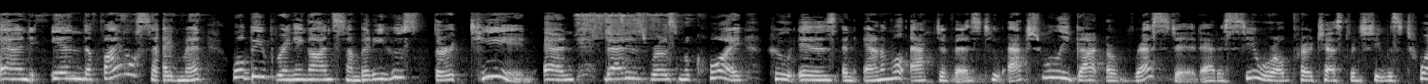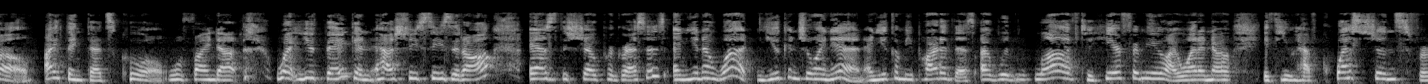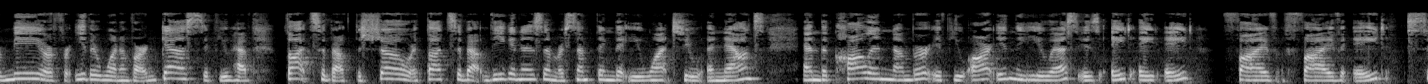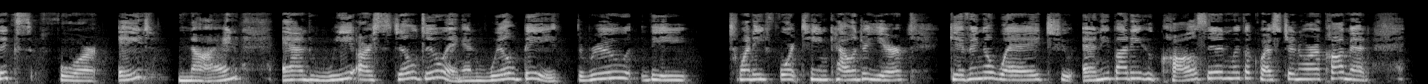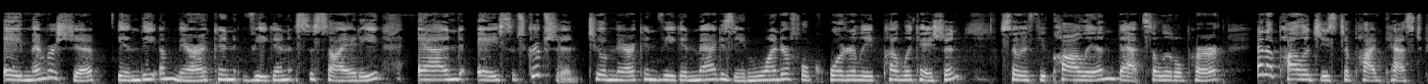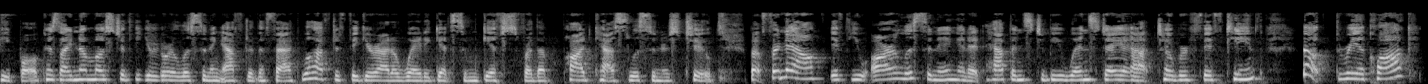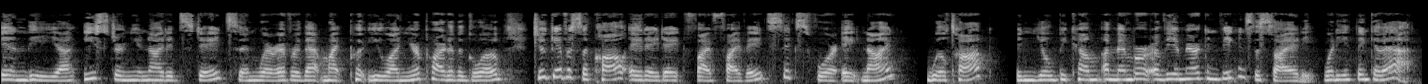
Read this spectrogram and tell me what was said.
And in the final segment, we'll be bringing on somebody who's 13. And that is Rose McCoy, who is an animal activist who actually got arrested at a SeaWorld protest when she was 12. I think that's cool. We'll find out what you think and how she sees it all as the show progresses. And you know what? You can join in and you can be part of this. I would love to hear from you. I want to know if you have questions for me or for either one of our guests, if you have thoughts about the show or thoughts about veganism or something that you want to announce. And the call in number, if you are in the U.S., is 888 558 6489. And we are still doing and will be through the 2014 calendar year giving away to anybody who calls in with a question or a comment a membership in the American Vegan Society and a subscription to American Vegan Magazine, wonderful quarterly publication. So if you call in, that's a little perk. And apologies to podcast people, because I know most of you are listening after the fact. We'll have to figure out a way to get some gifts for the podcast listeners too. But for now, if you are listening and it happens to be Wednesday, October 15th, about three o'clock in the uh, eastern United States and wherever that might put you on your part of the globe, do give us a call, 888-558-6489. We'll talk and you'll become a member of the American Vegan Society. What do you think of that?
